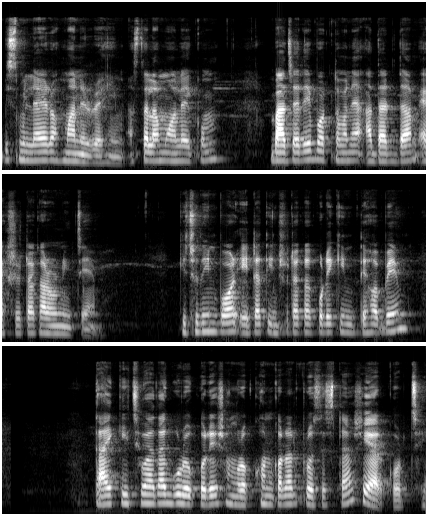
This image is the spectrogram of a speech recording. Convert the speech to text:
বিসমিল্লাহ রহমানুর রহিম। আসসালামু আলাইকুম। বাজারে বর্তমানে আদার দাম একশো টাকারও নিচে। কিছুদিন পর এটা তিনশো টাকা করে কিনতে হবে। তাই কিছু আদা গুঁড়ো করে সংরক্ষণ করার প্রসেসটা শেয়ার করছি।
